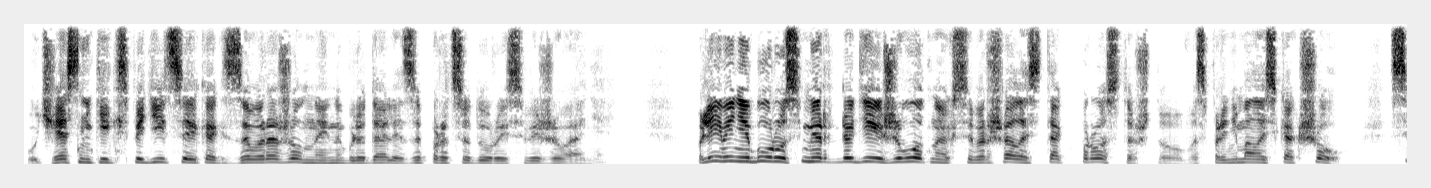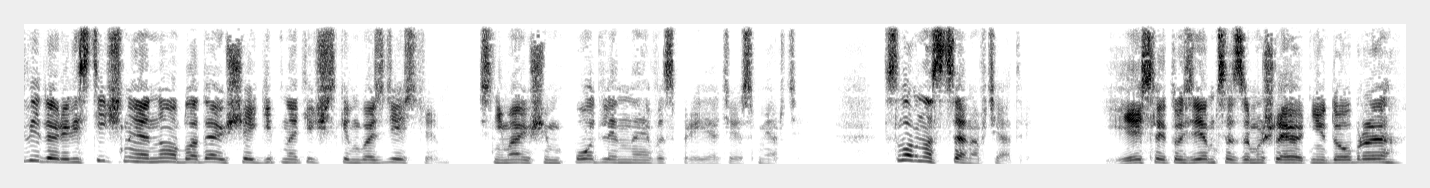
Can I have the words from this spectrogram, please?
Участники экспедиции как завороженные наблюдали за процедурой свежевания. В племени Буру смерть людей и животных совершалась так просто, что воспринималась как шоу, с виду реалистичное, но обладающее гипнотическим воздействием, снимающим подлинное восприятие смерти. Словно сцена в театре. «Если туземцы замышляют недоброе,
